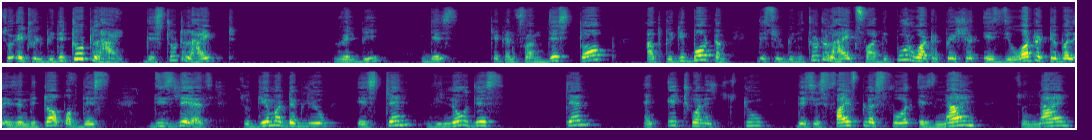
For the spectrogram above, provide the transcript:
so it will be the total height. This total height will be this taken from this top up to the bottom. This will be the total height for the pore water pressure is the water table is in the top of this these layers. So gamma w is 10 we know this 10 and h1 is 2 this is 5 plus 4 is 9 so 9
